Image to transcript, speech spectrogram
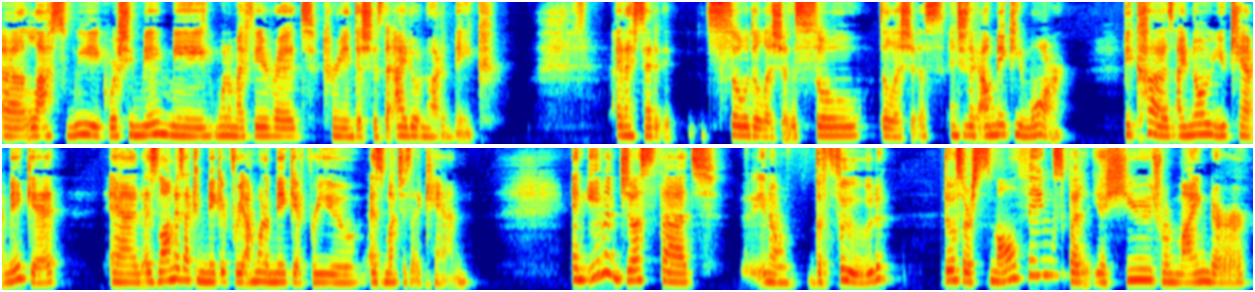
uh, last week where she made me one of my favorite Korean dishes that I don't know how to make. And I said, it's so delicious. It's so delicious. And she's like, I'll make you more because I know you can't make it. And as long as I can make it for you, I want to make it for you as much as I can. And even just that, you know, the food, those are small things, but a huge reminder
